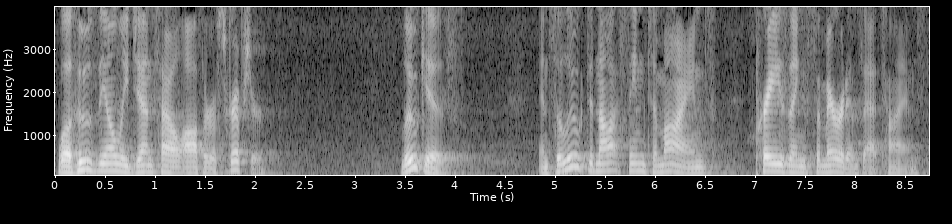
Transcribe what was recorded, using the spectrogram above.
Well, who's the only Gentile author of Scripture? Luke is. And so Luke did not seem to mind praising Samaritans at times.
